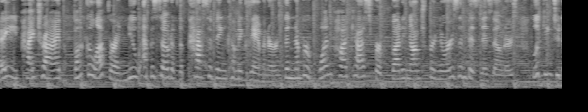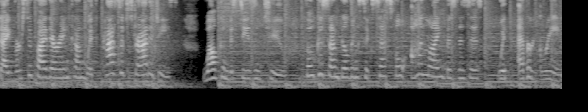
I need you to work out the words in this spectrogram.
Hey, Pi Tribe, buckle up for a new episode of the Passive Income Examiner, the number one podcast for budding entrepreneurs and business owners looking to diversify their income with passive strategies. Welcome to season two, focused on building successful online businesses with evergreen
